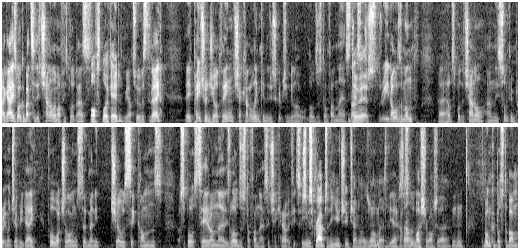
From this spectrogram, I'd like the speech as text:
Hi guys, welcome back to the channel. I'm Office Bloke Daz. Office Bloke Aidan. We are two of us today. If Patreon's your thing, check out the link in the description below. Loads of stuff on there. Starts Do it. just three dollars a month. Uh, helps support the channel, and there's something pretty much every day. Full watch-alongs to many shows, sitcoms. Got sports tier on there. There's loads of stuff on there, so check it out if it's for you. Subscribe to the YouTube channel as well, mate. yeah, Sound- absolutely. Whilst you're there. Mm. The Bunker Buster Bomb.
